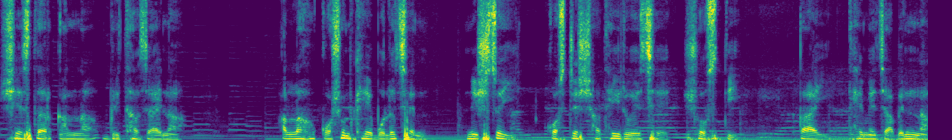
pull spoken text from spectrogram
শেষদার কান্না বৃথা যায় না। আল্লাহ কসম খেয়ে বলেছেন, নিশ্চয়ই কষ্টের সাথেই রয়েছে স্বস্তি। তাই থেমে যাবেন না।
